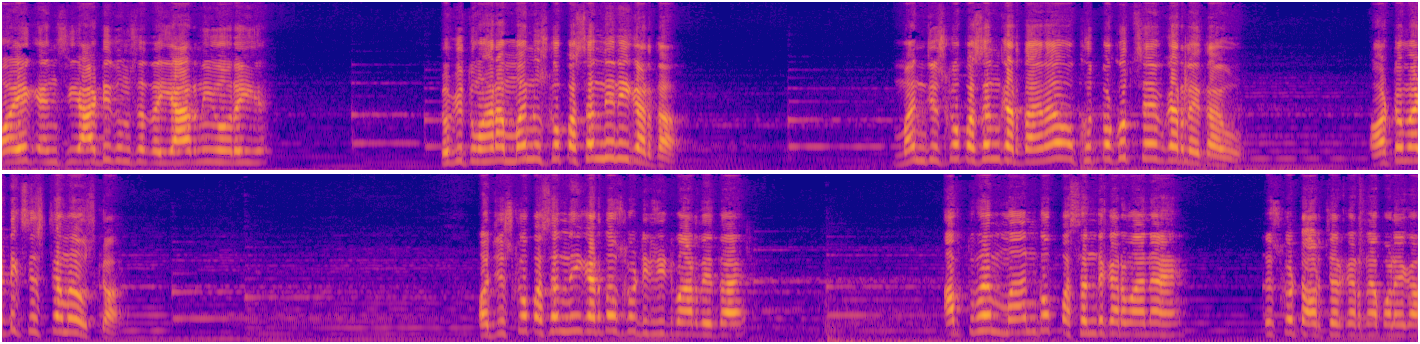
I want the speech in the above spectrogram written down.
और एक एनसीआरटी तुमसे तैयार नहीं हो रही है। क्योंकि तुम्हारा मन उसको पसंद ही नहीं करता। मन जिसको पसंद करता है ना, वो खुद ब खुद सेव कर लेता है वो। ऑटोमेटिक सिस्टम है उसका। और जिसको पसंद नहीं करता, उसको डिलीट मार देता है। अब तुम्हें मन को पसंद करवाना है। तो इसको टॉर्चर करना पड़ेगा।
